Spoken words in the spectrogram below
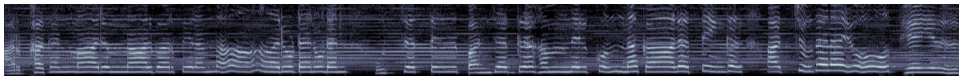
അർഭകന്മാരും നാൽവർ പിറന്നാരുടനുടൻ ഉച്ചത്തിൽ പഞ്ചഗ്രഹം നിൽക്കുന്ന കാലത്തിങ്കൽ അച്യുതനയോധ്യയിൽ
